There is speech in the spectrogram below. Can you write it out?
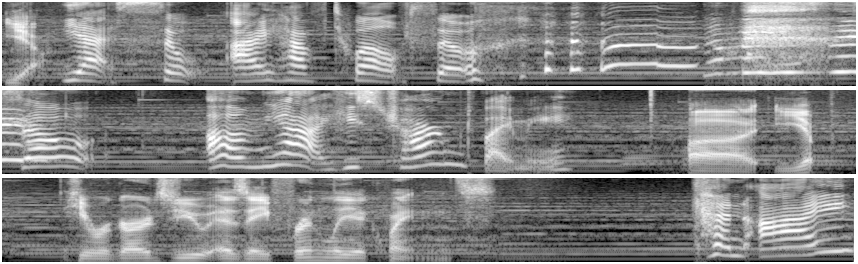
Yeah. Yes. So I have twelve. So amazing. So, um, yeah, he's charmed by me. Uh, yep. He regards you as a friendly acquaintance. Can I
